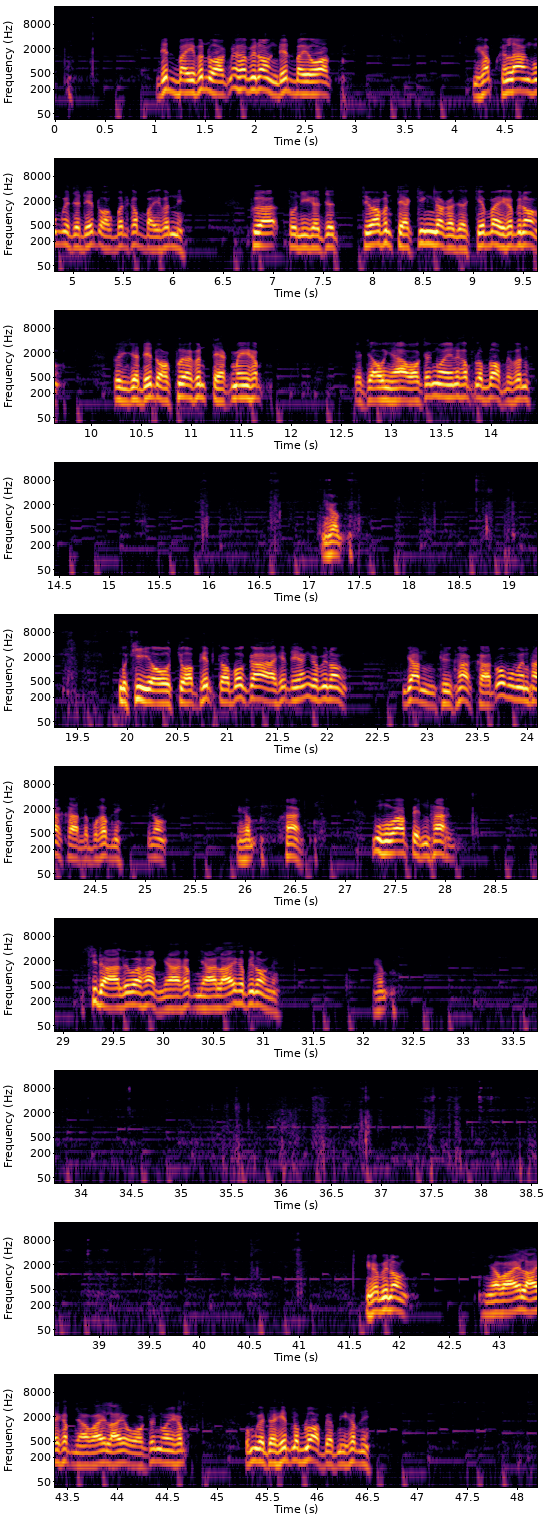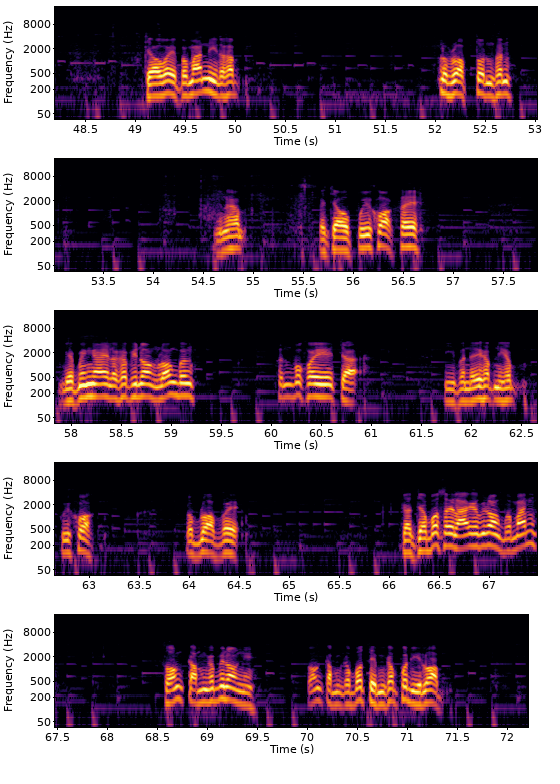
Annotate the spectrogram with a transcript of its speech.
เด็ดใบพิ่นออกนะครับพี่น้องเด็ดใบออกนี่ครับข้างล่างผมก็จะเด็ดออกเบิดครับใบพิ่นนี่เพื่อตัวนี้ก็จะที่ว่าพิ่นแตกกิ่งแล้วก็จะเก็บไว้ครับพี่น้อง ตัวนี้จะเด็ดออกเพื่อให้พิ่นแตกไหมครับ ก็จะเอาหญ้าออกจักหน่อยนะครับรอบๆไปเพิ่นนี่ครับ เมื่อกี้เอาจอบเพชรกับบ่กล้าเฮ็ดแหงครับพี่น้องยันถือหักขาดว่าบ่แม่นหักขาดหรอกบ่ครับนี่พี่น้องนี่ครับหักบ่ฮู้ว่าเป็นหักสิดาหรือว่าหักหญ้าครับหญ้าหลายครับพี่น้องนี่นี่ครับนี่ครับพี่น้อง หญ้าไว้หลายครับหญ้าไว้หลายออกจังหน่อยครับ ผมก็จะเฮ็ดรอบๆแบบนี้ครับนี่จะเอาไว้ประมาณนี้นะครับ รอบๆต้นพิ่นนี่นะครับก็จะเอาปุ๋ยคอกใส่แบบง่ายๆแหละครับพี่น้องลองเบิ่งเพิ่นบ่ค่อยจะนี่ปานใดครับนี่ครับ ปุ๋ยคอกรอบๆไว้ก็จะบ่ใส่หลายครับพี่น้องประมาณสองกำครับพี่น้องนี่สองกำกับบ่เต็มครับพอดีรอบ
